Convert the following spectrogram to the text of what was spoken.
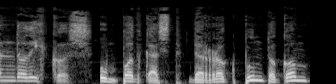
Escuchando Discos, un podcast de rock.com.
